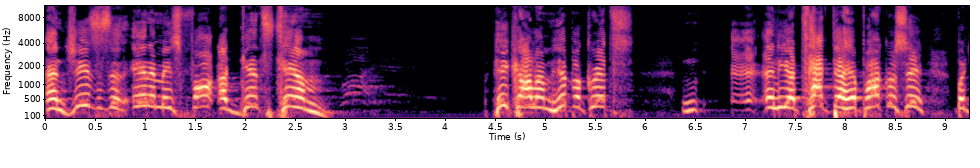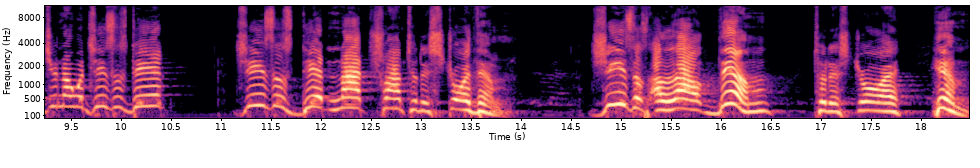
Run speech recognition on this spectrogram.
And Jesus' enemies fought against him. He called them hypocrites and he attacked their hypocrisy. But you know what Jesus did? Jesus did not try to destroy them. Jesus allowed them to destroy him.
